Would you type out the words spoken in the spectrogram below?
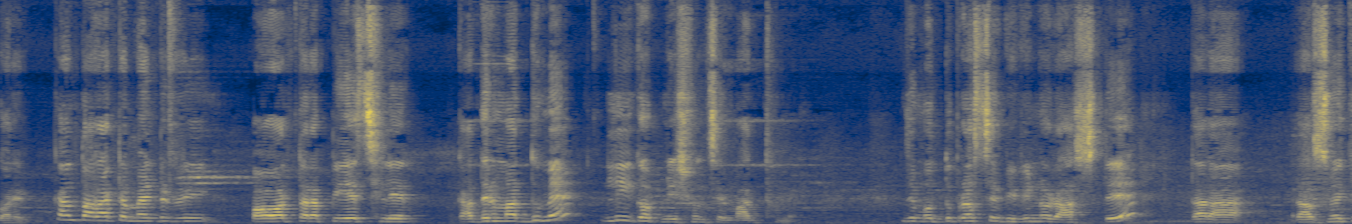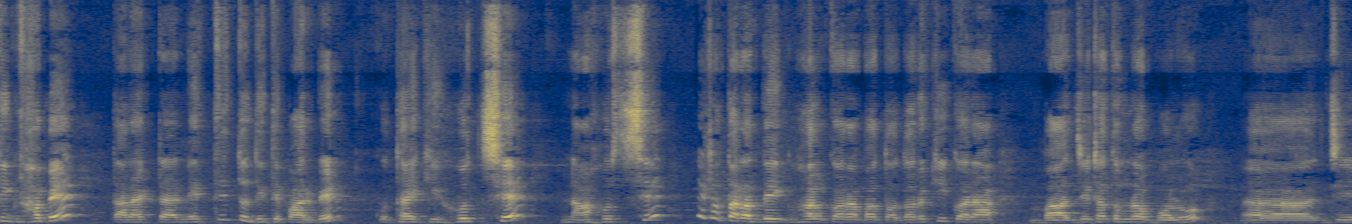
করেন। কারণ তারা একটা ম্যান্ডেটরি পাওয়ার তারা পেয়েছিলেন কাদের মাধ্যমে? লিগ অফ নেশনসের মাধ্যমে। যে মধ্যপ্রাচ্যের বিভিন্ন রাষ্ট্রে তারা রাজনৈতিকভাবে তারা একটা নেতৃত্ব দিতে পারবেন, কোথায় কি হচ্ছে, না হচ্ছে, এটা তারা দেখভাল করা বা তদারকি করা বা যেটা তোমরা বলো যে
